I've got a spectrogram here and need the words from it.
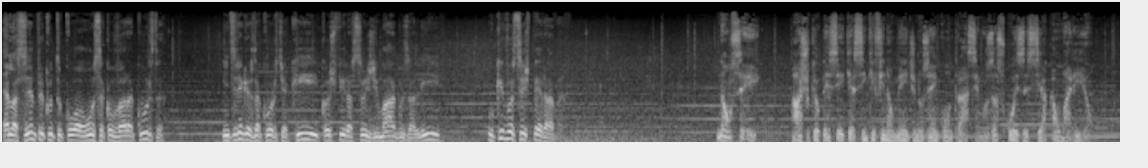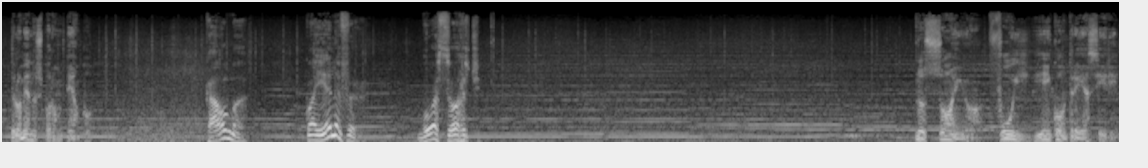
Ela sempre cutucou a onça com vara curta. Intrigas da corte aqui, conspirações de magos ali. O que você esperava? Não sei. Acho que eu pensei que assim que finalmente nos reencontrássemos, as coisas se acalmariam. Pelo menos por um tempo. Calma. Com a Yennefer? Boa sorte. No sonho, fui e encontrei a Siri.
